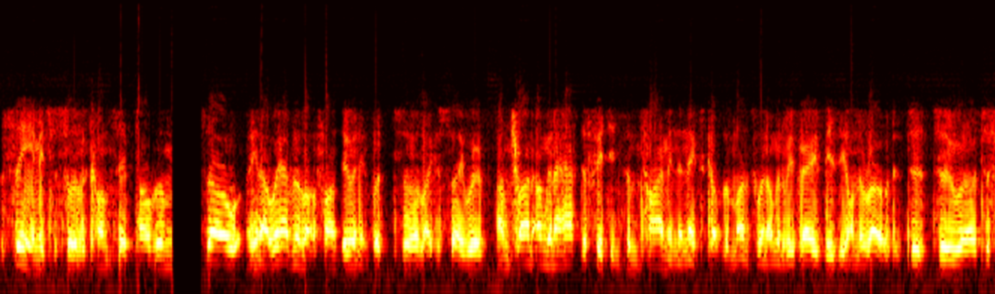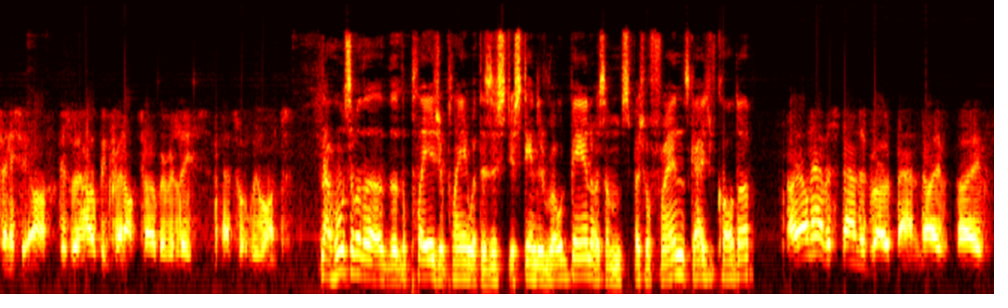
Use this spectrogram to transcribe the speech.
the theme. It's a sort of a concept album. So you know we're having a lot of fun doing it, but uh, like I say, we're I'm trying. I'm going to have to fit in some time in the next couple of months when I'm going to be very busy on the road to to uh, to finish it off because we're hoping for an October release. That's what we want. Now, who are some of the, the, the players you're playing with? Is this your standard road band or some special friends, guys you've called up? I don't have a standard road band. I've I've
